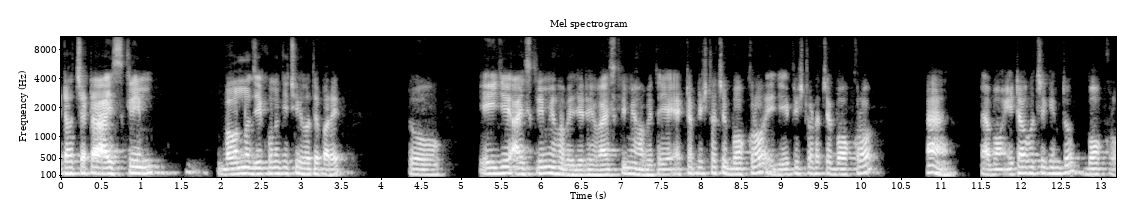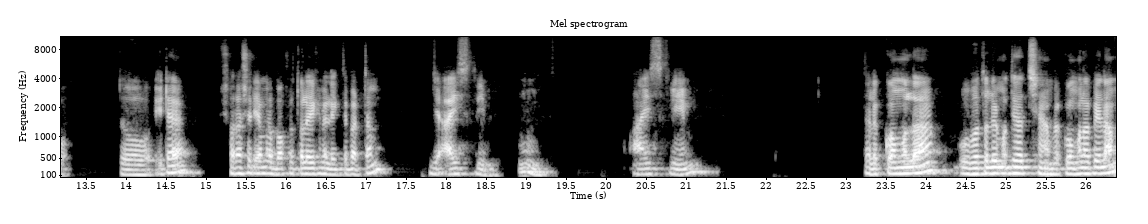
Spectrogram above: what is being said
এটা হচ্ছে একটা আইসক্রিম বা অন্য যে কোনো কিছুই হতে পারে, তো এই যে আইসক্রিমই হবে, যেটা আইসক্রিমই হবে তো এই একটা পৃষ্ঠ হচ্ছে বক্র, এই যে এই পৃষ্ঠটা হচ্ছে বক্র হ্যাঁ? এবং এটাও হচ্ছে কিন্তু বক্র। তো এটা সরাসরি আমরা বক্রতলে এখানে লিখতে পারতাম যে আইসক্রিম হুম? আইসক্রিম তাহলে কমলা উভতলের মধ্যে হচ্ছে আমরা কমলা পেলাম।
